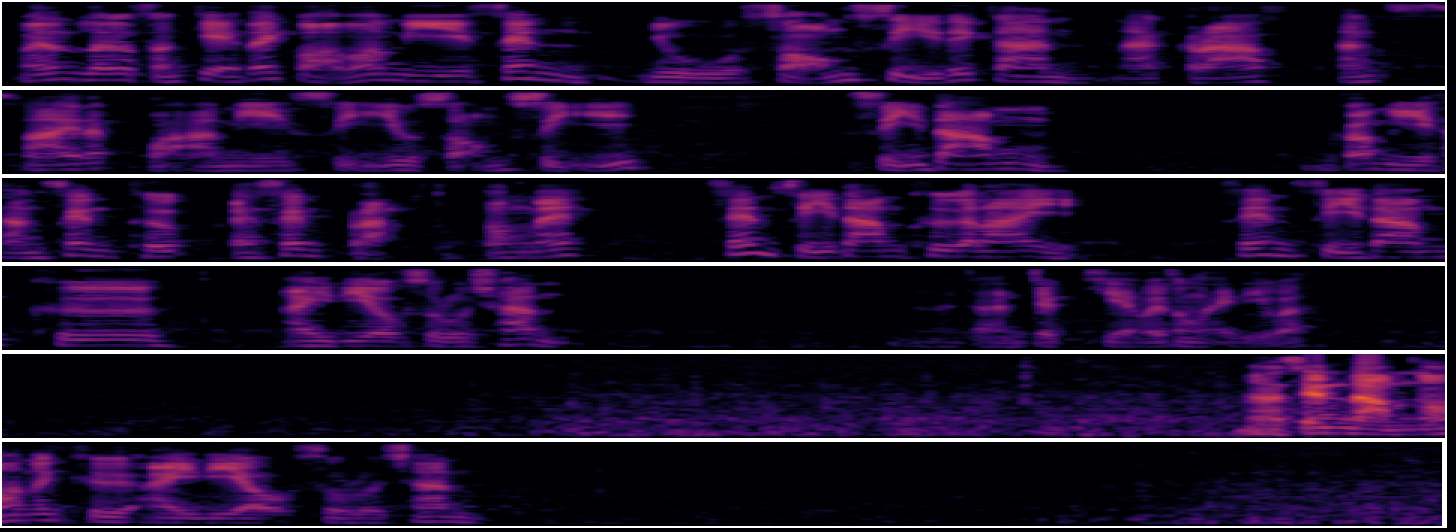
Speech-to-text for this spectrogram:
เพราะฉะนั้นเราสังเกตได้ก่อนว่ามีเส้นอยู่ 2 สีด้วยกันนะกราฟ ทั้งซ้ายและขวามีสีอยู่ 2 สี สีดำก็มีทั้งเส้นทึบและเส้นประถูกต้องไหมเส้นสีดำคืออะไร เส้นสีดำคือ ideal solution อาจารย์จะเขียนไว้ตรงไหนดีวะเส้นดำเนาะนั่นคือ ideal solution เพ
